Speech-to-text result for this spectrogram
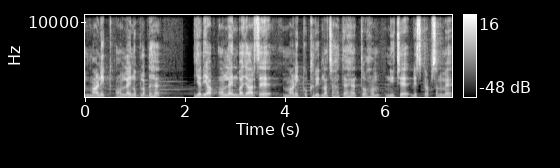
माणिक ऑनलाइन उपलब्ध है। यदि आप ऑनलाइन बाज़ार से माणिक को ख़रीदना चाहते हैं तो हम नीचे डिस्क्रिप्शन में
